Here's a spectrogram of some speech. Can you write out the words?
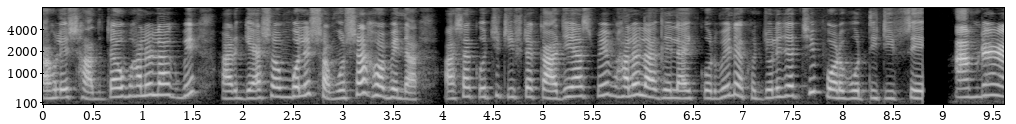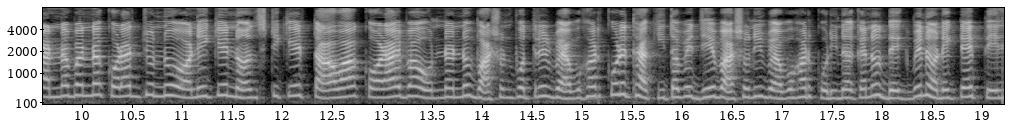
তাহলে স্বাদটাও ভালো লাগবে আর গ্যাস অম্বলের সমস্যা হবে না। আশা করছি টিপসটা কাজে আসবে। ভালো লাগলে লাইক করবেন। এখন চলে যাচ্ছি পরবর্তী টিপসে। আমরা রান্না বান্না করার জন্য অনেকে ননস্টিকের তাওয়া, কড়াই বা অন্যান্য বাসনপত্রের ব্যবহার করে থাকি, তবে যে বাসনই ব্যবহার করি না কেন দেখবেন অনেকটাই তেল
